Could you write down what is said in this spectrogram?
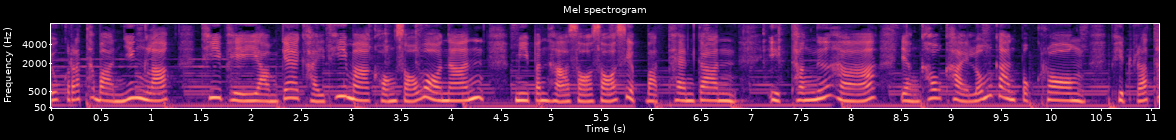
ยุครัฐบาลยิ่งลักษณ์ที่พยายามแก้ไขที่มาของสวนั้น มีปัญหาสอสอเสียบบัตรแทนกัน อีกทั้งเนื้อหายังเข้าข่ายล้มการปกครอง ผิดรัฐ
